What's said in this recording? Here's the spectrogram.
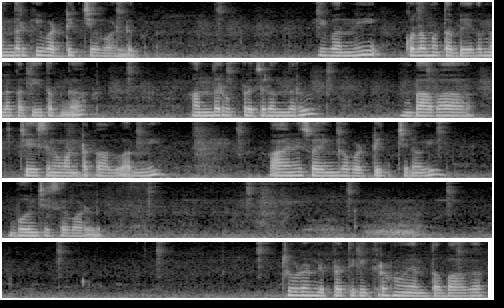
అందరికీ వడ్డించేవాళ్ళు ఇవన్నీ కులమత భేదములకు అతీతంగా అందరూ ప్రజలందరూ బాబా చేసిన వంటకాలు అన్నీ ఆయనే స్వయంగా వడ్డించినవి భోంచేసేవాళ్ళు. చూడండి ప్రతి విగ్రహం ఎంత బాగా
